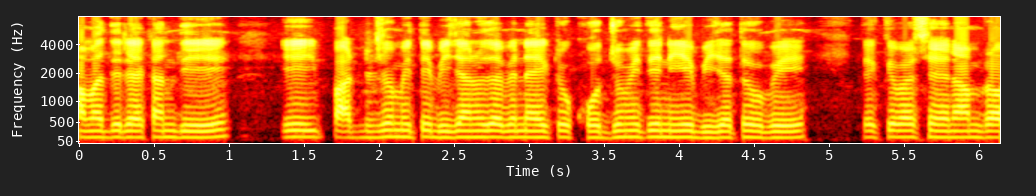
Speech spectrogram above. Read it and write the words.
আমাদের এখান দিয়ে এই পাটের জমিতে ভিজানো যাবে না, একটু খোঁজ জমিতে নিয়ে ভিজাতে হবে। দেখতে পাচ্ছেন আমরা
